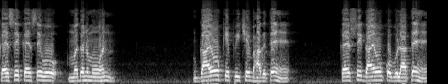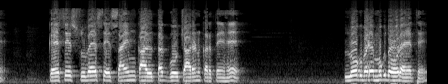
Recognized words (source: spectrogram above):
कैसे कैसे वो मदन मोहन गायों के पीछे भागते हैं, कैसे गायों को बुलाते हैं, कैसे सुबह से सायंकाल तक गोचारण करते हैं। लोग बड़े मुग्ध हो रहे थे।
